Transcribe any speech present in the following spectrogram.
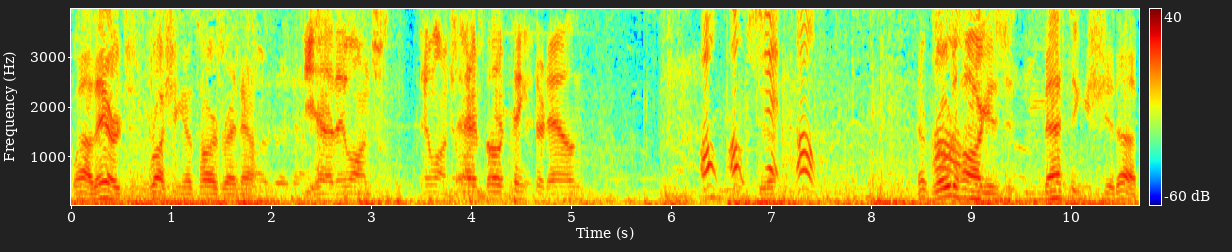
Wow, they are just rushing us hard right now. Yeah, they launched. They launched. And both everything. tanks are down. Oh, oh shit! Oh, That Oh. Roadhog is just messing shit up.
